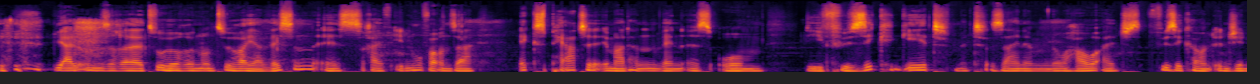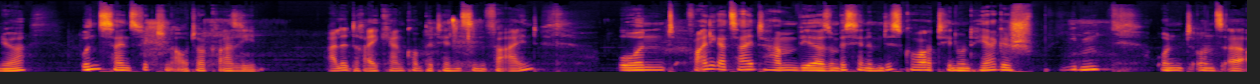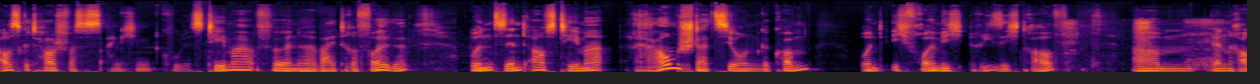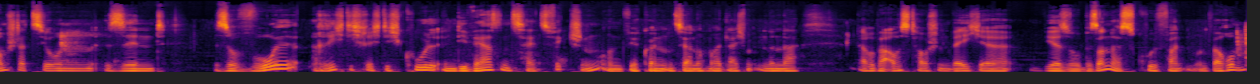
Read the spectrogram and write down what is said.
wie all unsere Zuhörerinnen und Zuhörer ja wissen, ist Ralf Edenhofer unser Experte immer dann, wenn es um die Physik geht, mit seinem Know-how als Physiker und Ingenieur und Science-Fiction-Autor quasi alle drei Kernkompetenzen vereint. Und vor einiger Zeit haben wir so ein bisschen im Discord hin und her geschrieben und uns äh, ausgetauscht, was ist eigentlich ein cooles Thema für eine weitere Folge und sind aufs Thema Raumstationen gekommen. Und ich freue mich riesig drauf, ähm, denn Raumstationen sind sowohl richtig, richtig cool in diversen Science Fiction und wir können uns ja nochmal gleich miteinander darüber austauschen, welche wir so besonders cool fanden und warum,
